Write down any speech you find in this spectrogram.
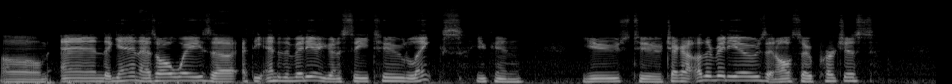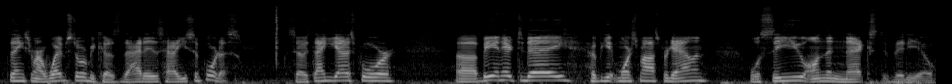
Um, and again, as always, uh, at the end of the video, you're going to see two links you can use to check out other videos and also purchase things from our web store because that is how you support us. So thank you guys for uh, being here today. Hope you get more smiles per gallon. We'll see you on the next video.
